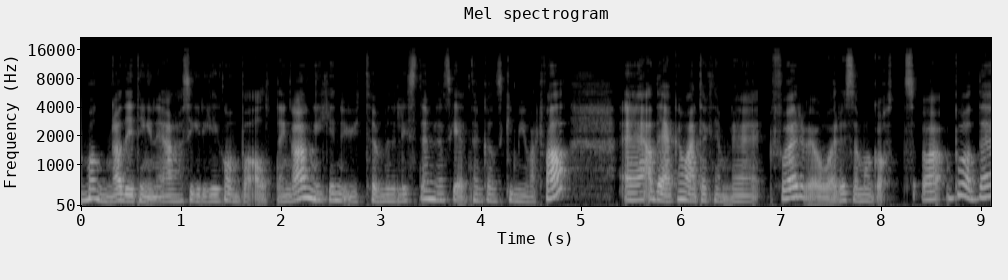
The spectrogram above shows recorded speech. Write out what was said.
mange av de tingene Jeg har sikkert ikke kommet på alt engang. Ikke en uttømmende liste, men jeg har skrevet ned ganske mye, i hvert fall. Eh, av det jeg kan være takknemlig for ved året som har gått. Og både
